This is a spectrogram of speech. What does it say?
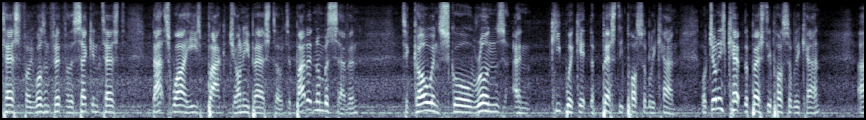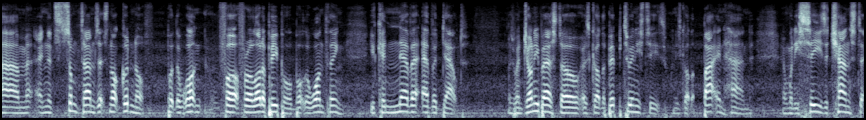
test. For he wasn't fit for the second test. That's why he's back, Jonny Bairstow, to bat at number seven, to go and score runs and keep wicket the best he possibly can. Well, Jonny's kept the best he possibly can, um, and it's sometimes it's not good enough. But the one for for a lot of people, but the one thing you can never ever doubt is when Jonny Bairstow has got the bit between his teeth, when he's got the bat in hand, and when he sees a chance to,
